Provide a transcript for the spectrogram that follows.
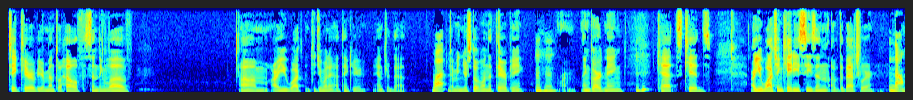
take care of your mental health? Sending love. Um, are you watch? Did you want to? I think you answered that. What? I mean, you're still going to therapy and gardening, cats, kids. Are you watching Katie's season of The Bachelor? No.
